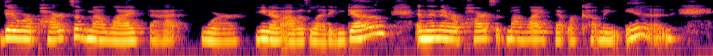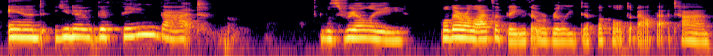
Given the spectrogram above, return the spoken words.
there were parts of my life that were, you know, I was letting go. And then there were parts of my life that were coming in. And, you know, the thing that was really well, there were lots of things that were really difficult about that time.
